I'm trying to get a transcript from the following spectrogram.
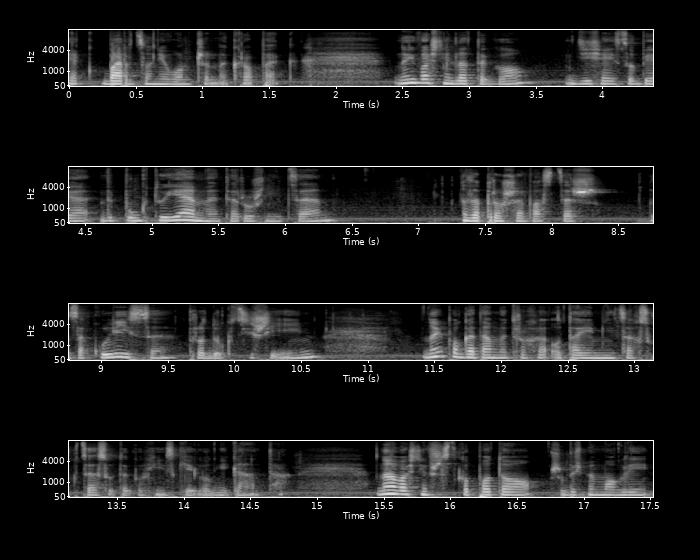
Jak bardzo nie łączymy kropek. No i właśnie dlatego dzisiaj sobie wypunktujemy te różnice. Zaproszę Was też za kulisy produkcji Shein. No i pogadamy trochę o tajemnicach sukcesu tego chińskiego giganta. No a właśnie wszystko po to, żebyśmy mogli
